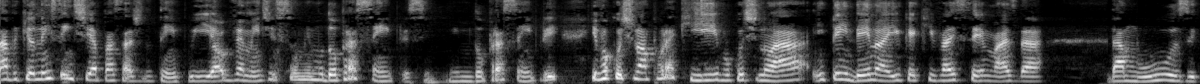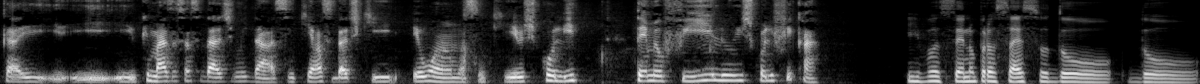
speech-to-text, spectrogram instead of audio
sabe, que eu nem senti a passagem do tempo. E, obviamente, isso me mudou para sempre, assim, me mudou para sempre. E vou continuar por aqui, vou continuar entendendo aí o que é que vai ser mais da, da música e, e, e, o que mais essa cidade me dá, assim, que é uma cidade que eu amo, assim, que eu escolhi ter meu filho e escolhi ficar. E você no processo do, do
